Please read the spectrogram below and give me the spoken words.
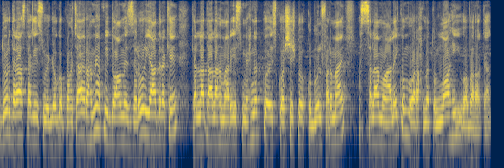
दूर दराज तक इस वीडियो को पहुँचाएँ और हमें अपनी दुआ में ज़रूर याद रखें कि अल्लाह ताली हमारी इस मेहनत को, इस कोशिश को कबूल फ़रमाए। अल्लाम वरहमल वर्का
